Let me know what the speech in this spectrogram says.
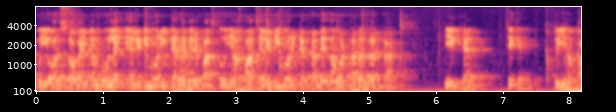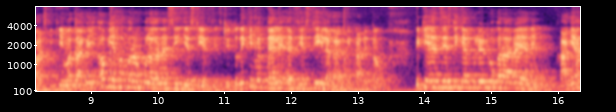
कोई और स्टॉक आइटम हो लाइक एलईडी मॉनिटर है मेरे पास तो यहाँ पाँच एलईडी मॉनिटर कर देता हूँ, अठारह का एक है, ठीक है? तो यहाँ पाँच की कीमत आ गई। अब यहाँ पर हमको लगाना है C G S T S G S T तो देखिए, मैं पहले एस जी एस टी ही लगा कर दिखा देता हूँ। देखिए S G S T calculate होकर आ रहा है या नहीं? आ गया?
